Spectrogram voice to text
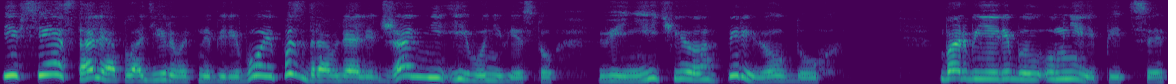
и все стали аплодировать на перебой, поздравляли Джанни и его невесту. Виничио перевел дух. Барбьери был умнее пиццы.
